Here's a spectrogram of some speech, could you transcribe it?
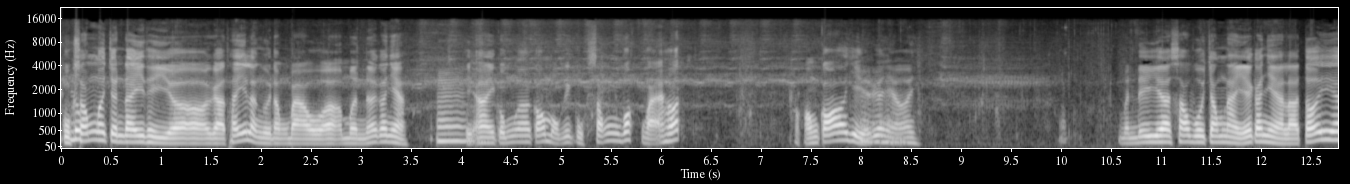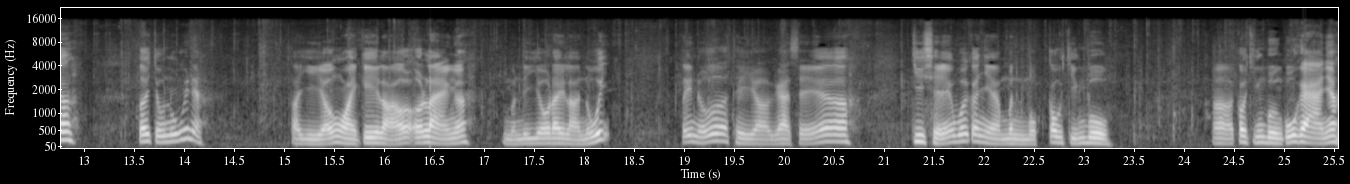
cuộc Lúc- sống ở trên đây thì ờ, gà thấy là người đồng bào ờ, mình đó cả nhà. Ừ. thì ai cũng ờ, có một cái cuộc sống vất vả hết. Không có gì hết cả Ừ. nhà ơi. Mình đi ờ, sâu vô trong này á cả nhà là tới ờ, tới chỗ núi nè. Tại vì ở ngoài kia là ở, ở làng á mình đi vô đây là núi. Tí nữa thì ờ, gà sẽ chia sẻ với cả nhà mình một câu chuyện buồn. À, câu chuyện vườn của gà nha.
